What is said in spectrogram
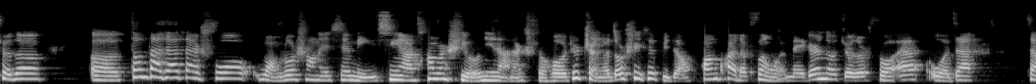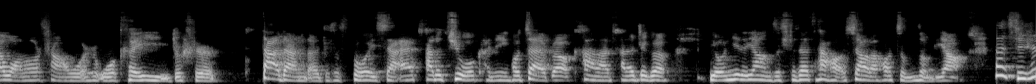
觉得，呃，当大家在说网络上的一些明星啊，他们是油腻男的时候，就整个都是一些比较欢快的氛围，每个人都觉得说，哎，我在在网络上，我我可以就是。大胆的，就是说一下，哎，他的剧我肯定以后再也不要看了，他的这个油腻的样子实在太好笑了，或怎么怎么样。但其实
